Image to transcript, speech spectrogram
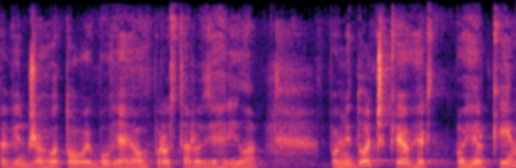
Він вже готовий був, я його просто розігріла. Помідочки, огір... огірки,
